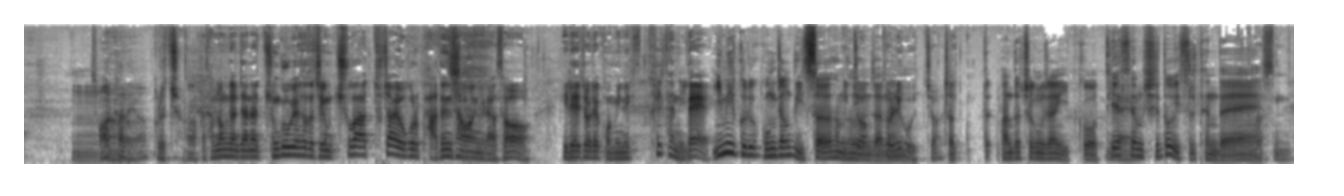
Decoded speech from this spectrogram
정확하네요. 그렇죠. 그러니까 삼성전자는 중국에서도 지금 추가 투자 요구를 받은 상황이라서 이래저래 고민이 클 텐데 이미 그리고 공장도 있어요, 삼성전자는. 돌리고 있죠. 저 반도체 공장이 있고 TSMC도 있을 텐데. 그렇습니다.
